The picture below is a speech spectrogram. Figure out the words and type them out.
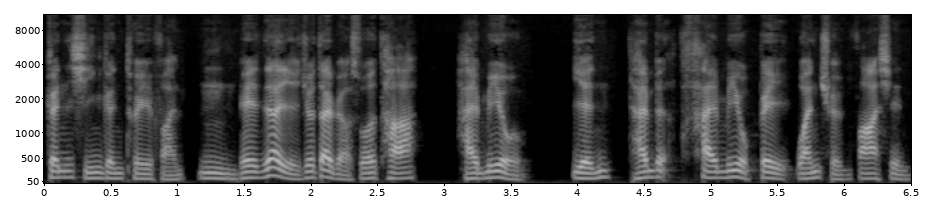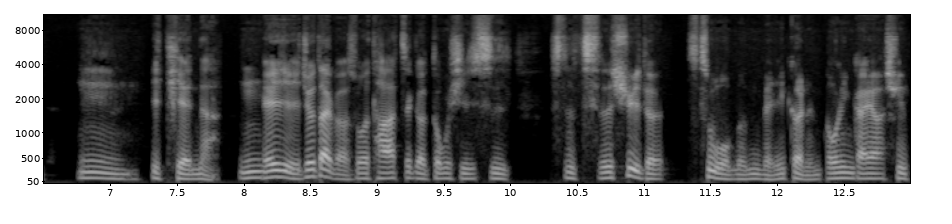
更新跟推翻，嗯，诶那也就代表说它还没有研还没还没有被完全发现。的，嗯，一天呐，嗯，诶也就代表说它这个东西是是持续的，是我们每一个人都应该要去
